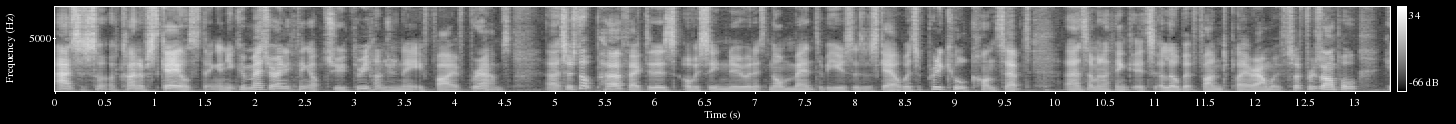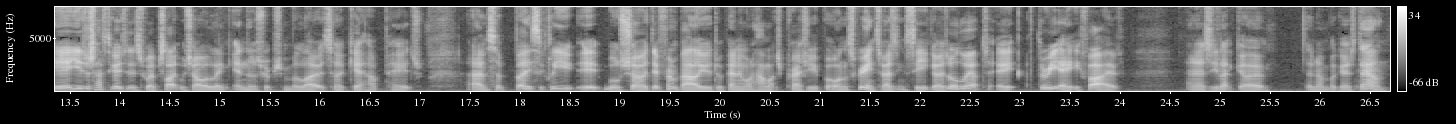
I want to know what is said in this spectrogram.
as a sort of kind of scales thing and you can measure anything up to 385 grams. Uh, so it's not perfect, it is obviously new and it's not meant to be used as a scale, but it's a pretty cool concept and something I think it's a little bit fun to play around with. So for example, here you just have to go to this website, which I will link in the description below. It's a GitHub page. Um, so basically it will show a different value depending on how much pressure you put on the screen. So as you can see, it goes all the way up to 8, 385 and as you let go, the number goes down,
